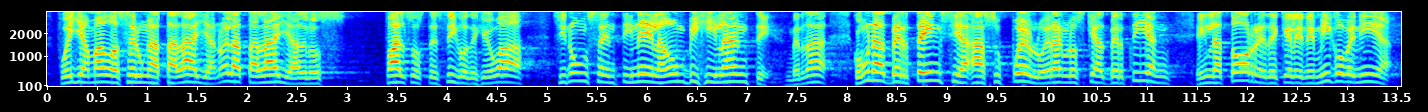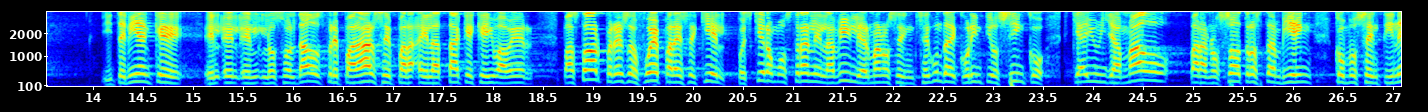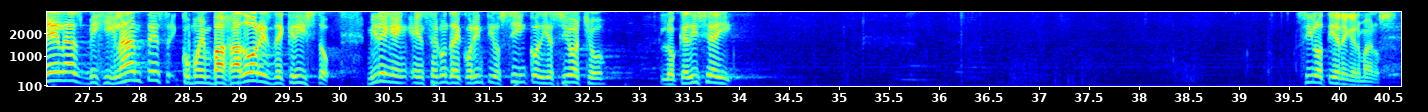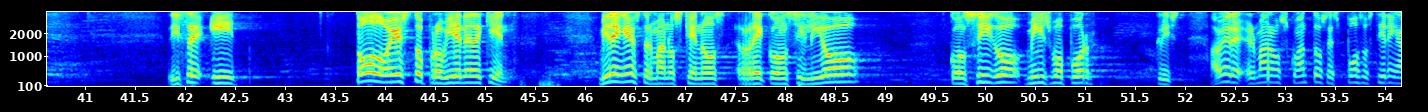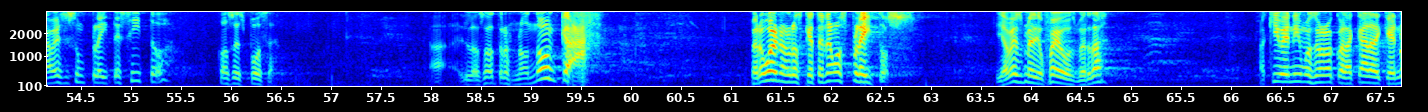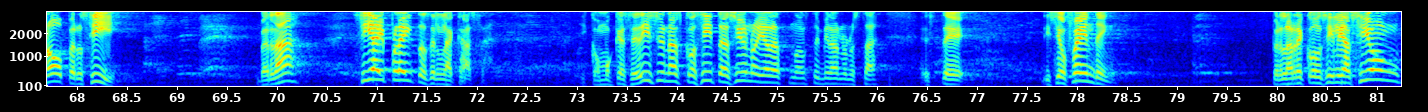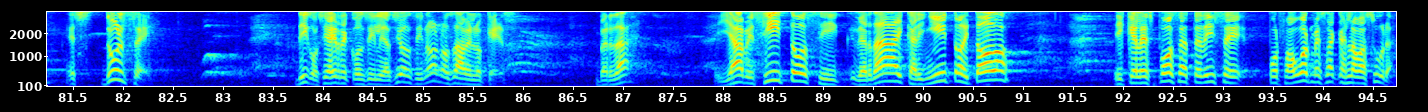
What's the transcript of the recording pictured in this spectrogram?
Fue llamado a ser un atalaya, no el atalaya de los falsos testigos de Jehová, sino un centinela, un vigilante, ¿verdad? Con una advertencia a su pueblo. Eran los que advertían en la torre de que el enemigo venía y tenían que los soldados prepararse para el ataque que iba a haber. Pastor, pero eso fue para Ezequiel. Pues quiero mostrarle en la Biblia, hermanos, en 2 de Corintios 5, que hay un llamado para nosotros también como centinelas, vigilantes, como embajadores de Cristo. Miren en, en 2 de Corintios 5, 18, lo que dice ahí. Si lo tienen, hermanos. Dice, y todo esto proviene de quién? Miren esto, hermanos, que nos reconcilió consigo mismo por Cristo. A ver, hermanos, ¿cuántos esposos tienen a veces un pleitecito con su esposa? Ah, los otros no, nunca. Pero bueno, los que tenemos pleitos, y a veces medio feos, ¿verdad? Aquí venimos hermano, con la cara de que no, pero sí. ¿Verdad? Sí hay pleitos en la casa como que se dice unas cositas y uno ya no estoy mirando, no está, este, y se ofenden. Pero la reconciliación es dulce. Digo, si hay reconciliación, si no, no saben lo que es. ¿Verdad? Y ya besitos y, ¿verdad? Y cariñito y todo. Y que la esposa te dice, por favor, me sacas la basura.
